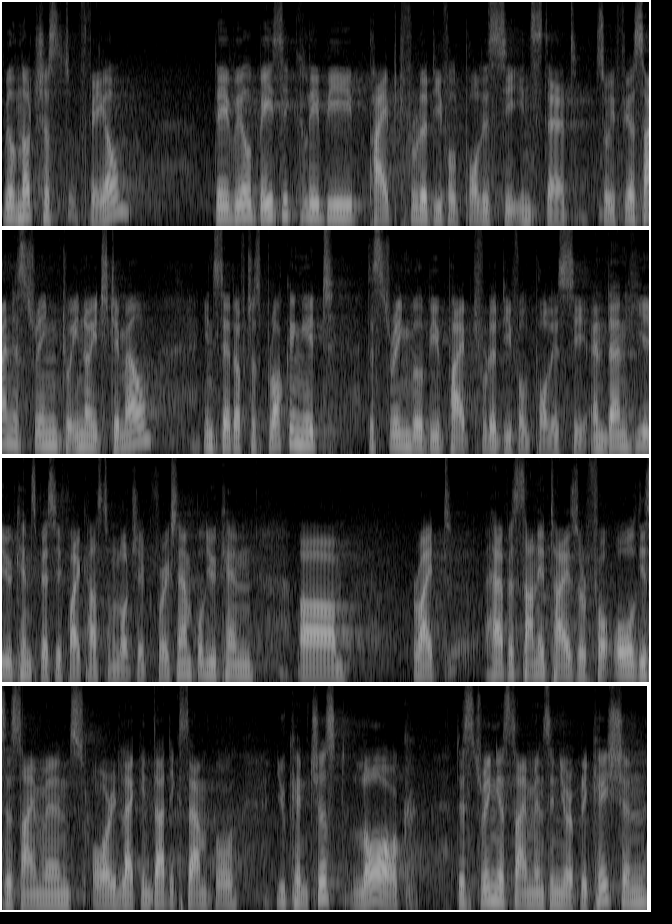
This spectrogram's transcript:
will not just fail, they will basically be piped through the default policy instead. So if you assign a string to inner HTML, instead of just blocking it, the string will be piped through the default policy. And then here you can specify custom logic. For example, you can um, write, have a sanitizer for all these assignments, or like in that example, you can just log the string assignments in your application.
